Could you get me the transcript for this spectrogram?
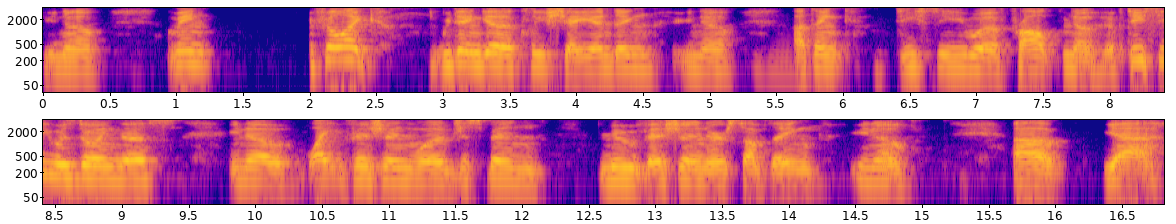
You know, I mean, I feel like we didn't get a cliche ending. You know, I think DC would have probably, you know, if DC was doing this, you know, White Vision would have just been New Vision or something, you know. Uh, yeah.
